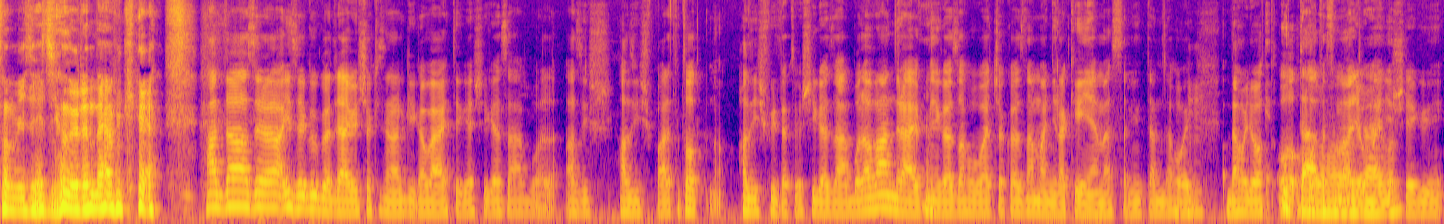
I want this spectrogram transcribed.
tudom, így egyelőre nem kell. Hát de azért a izé Google Drive is csak 15 GB és igazából az is, az is pár, tehát ott az is fizetős igazából. A OneDrive még az, ahova csak az nem annyira kényelmes szerintem, de hogy, Mhm. de hogy ott, ott, ott a nagyobb mennyiségű,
